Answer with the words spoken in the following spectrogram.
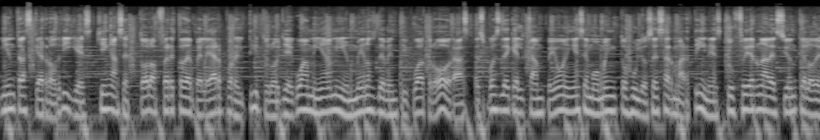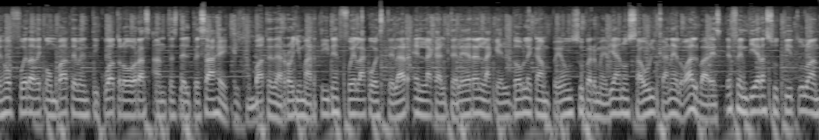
mientras que Rodríguez, quien aceptó la oferta de pelear por el título, llegó a Miami en menos de 24 horas después de que el campeón en ese momento Julio César Martínez sufriera una lesión que lo dejó fuera de combate 24 horas antes del pesaje. El combate de Arroyo y Martínez fue la coestelar en la cartelera en la que el doble campeón supermediano Saúl Canelo Álvarez defendiera su título ante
